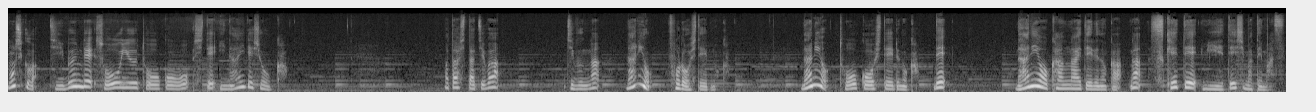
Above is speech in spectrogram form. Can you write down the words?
もしくは自分でそういう投稿をしていないでしょうか。私たちは自分が何をフォローしているのか何を投稿しているのかで何を考えているのかが透けて見えてしまっています。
